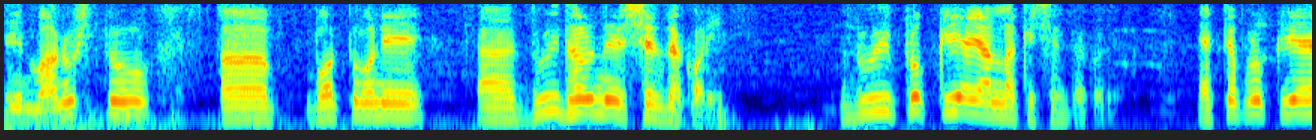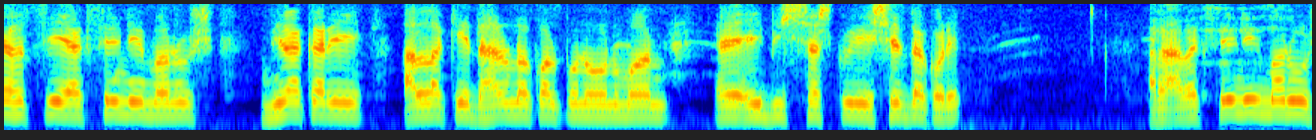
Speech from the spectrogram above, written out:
যে মানুষ তো বর্তমানে দুই ধরনের সেজদা করে। দুই প্রক্রিয়ায় আল্লাহকে সেজদা করে। একটা প্রক্রিয়া হচ্ছে এক শ্রেণির মানুষ নিরাকারে আল্লাহকে ধারণা কল্পনা অনুমান এই বিশ্বাস করে সেজদা করে। আর আরেক শ্রেণির মানুষ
